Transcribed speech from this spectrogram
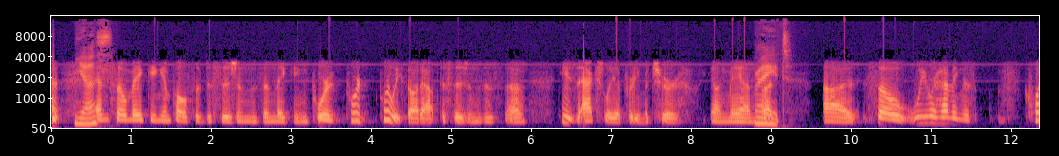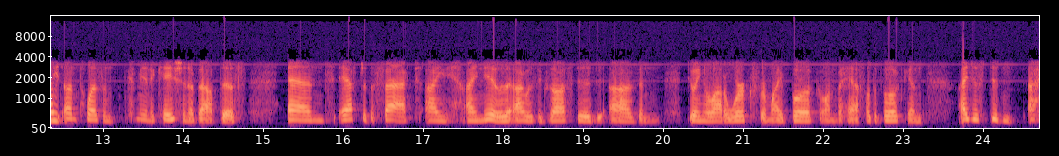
Yes. and so making impulsive decisions and making poor, poor poorly thought out decisions is uh, he's actually a pretty mature young man. right. But, uh, so we were having this quite unpleasant communication about this. And after the fact, I I knew that I was exhausted. Uh, I've been doing a lot of work for my book on behalf of the book, and I just didn't. I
